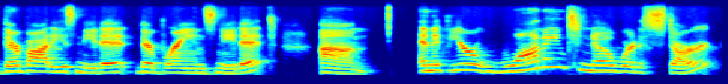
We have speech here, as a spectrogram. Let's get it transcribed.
Their bodies need it, their brains need it. Um, and if you're wanting to know where to start,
